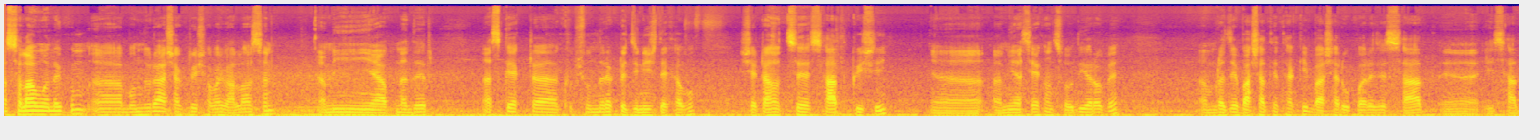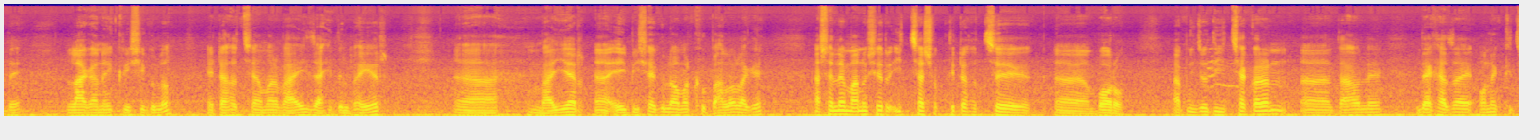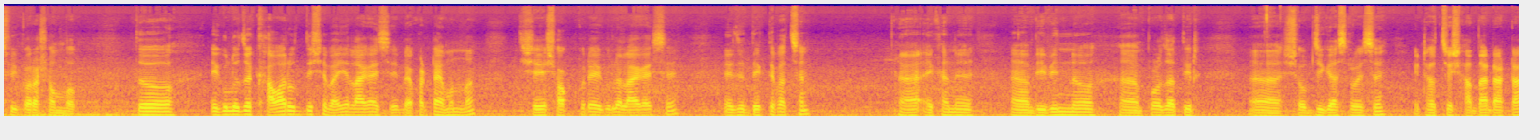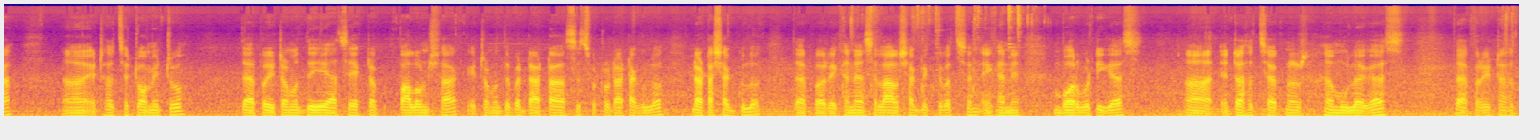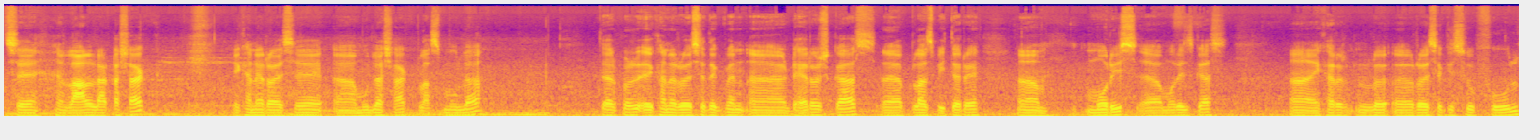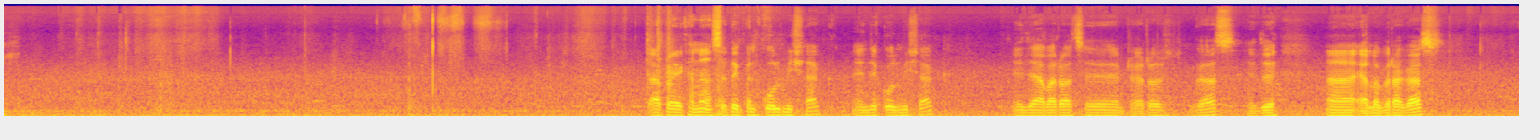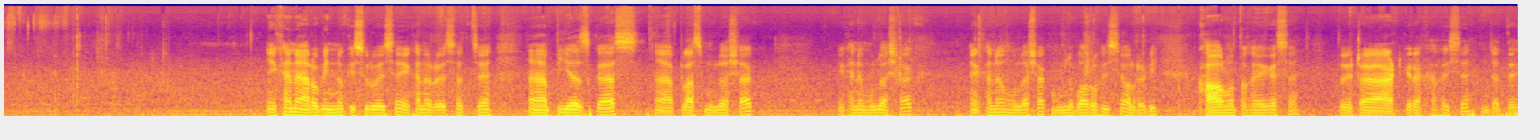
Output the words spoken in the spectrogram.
আসসালামু আলাইকুম বন্ধুরা আশা করি সবাই ভালো আছেন। আমি আপনাদের আজকে একটা খুব সুন্দর একটা জিনিস দেখাবো সেটা হচ্ছে ছাদ কৃষি। আমি আছি এখন সৌদি আরবে। আমরা যে বাসাতে থাকি বাসার উপরে যে আহ, এই ছাদে লাগানো এই কৃষিগুলো এটা হচ্ছে আমার ভাই জাহিদুল ভাইয়ের। ভাইয়ের এই বিষয়গুলো আমার খুব ভালো লাগে। আসলে মানুষের ইচ্ছা শক্তিটা হচ্ছে বড়। আপনি যদি ইচ্ছা করেন তাহলে দেখা যায় অনেক কিছুই করা সম্ভব। তো এগুলো যে খাওয়ার উদ্দেশ্যে ভাইয়া লাগাইছে ব্যাপারটা এমন না। সে শখ করে এগুলো লাগাইছে। এই যে দেখতে পাচ্ছেন এখানে বিভিন্ন প্রজাতির সবজি গাছ রয়েছে। এটা হচ্ছে সাদা ডাঁটা এটা হচ্ছে টমেটো, তারপর এটার মধ্যে আছে একটা পালন শাক, এটার মধ্যে আবার ডাঁটা আছে, ছোট ডাঁটাগুলো, ডাঁটা শাকগুলো। তারপর এখানে আছে লাল শাক দেখতে পাচ্ছেন, এখানে বরবটি গাছ এটা হচ্ছে আপনার মূলা গাছ। তারপরে এটা হচ্ছে লাল ডাঁটা শাক। এখানে রয়েছে মূলা শাক প্লাস মূলা। তারপর এখানে রয়েছে দেখবেন ঢেঁড়স গাছ প্লাস ভিতরে মরিচ মরিচ গাছ। এখানে রয়েছে কিছু ফুল। তারপর এখানে আছে দেখবেন কলমি শাক, এই যে কলমি শাক। এই যে আবারও আছে ঢেঁড়স গাছ, এই যে অ্যালোভেরা গাছ। এখানে আরও ভিন্ন কিছু রয়েছে। এখানে রয়েছে হচ্ছে পিঁয়াজ গাছ প্লাস মূলা শাক। এখানে মূলা শাক, এখানেও মূলা শাক। মূল্য বড় হয়েছে অলরেডি খাওয়ার মতো হয়ে গেছে। তো এটা আটকে রাখা হয়েছে যাতে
